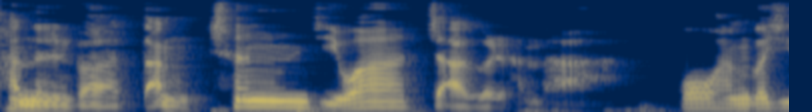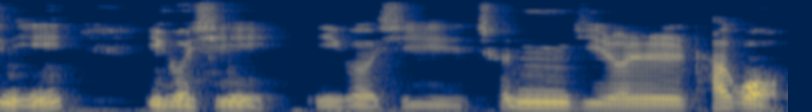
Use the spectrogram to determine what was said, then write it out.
하늘과 땅 천지와 짝을 한다고 한 것이니 이것이 이것이 천지를 타고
